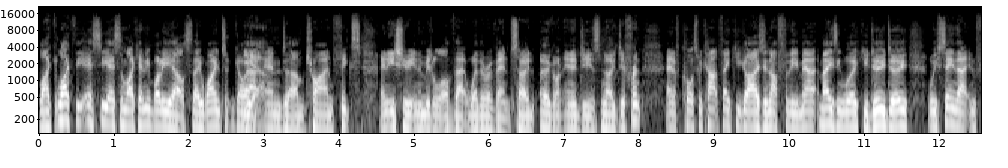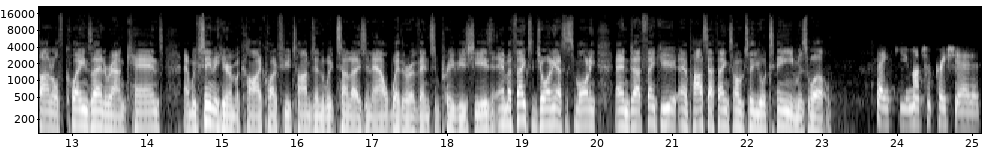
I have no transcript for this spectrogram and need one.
Like like the SES and like anybody else, they won't go Yeah. out and um, try and fix an issue in the middle of that weather event. So Ergon Energy is no different. And of course, we can't thank you guys enough for the ama- amazing work you do do. We've seen that in far north Queensland around Cairns, and we've seen it here in Mackay quite a few times in the Whitsundays and our weather events in previous years. Emma, thanks for joining us this morning, and uh, thank you, and pass our thanks on your team as well. Thank you. Much appreciated.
